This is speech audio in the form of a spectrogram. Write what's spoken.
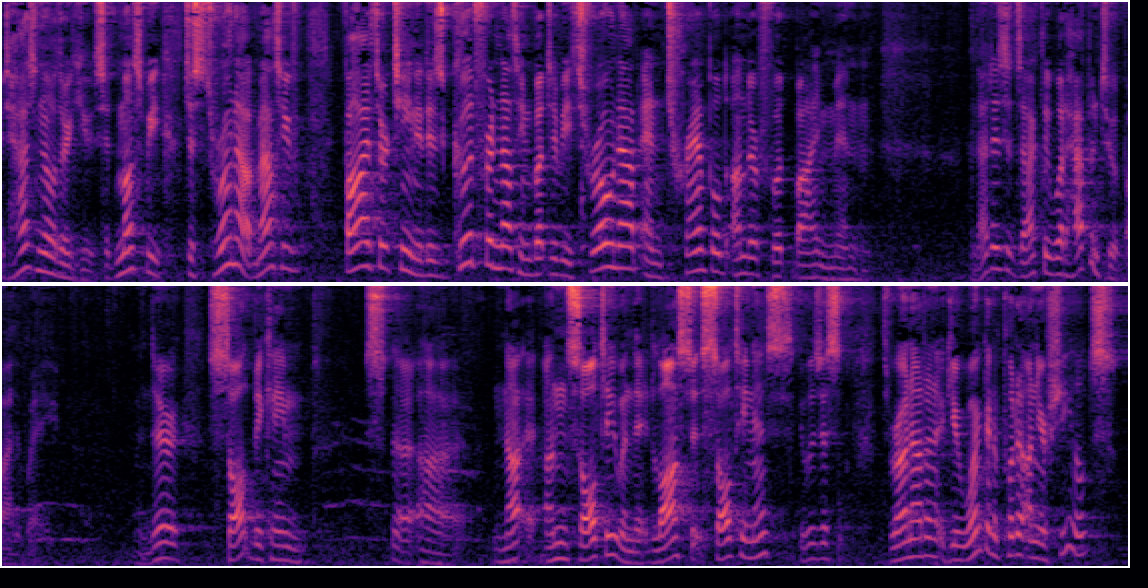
It has no other use. It must be just thrown out. Matthew 5:13 It is good for nothing but to be thrown out and trampled underfoot by men. And that is exactly what happened to it by the way. When their salt became uh, uh, not unsalty, when it lost its saltiness, it was just thrown out on you weren't going to put it on your fields.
